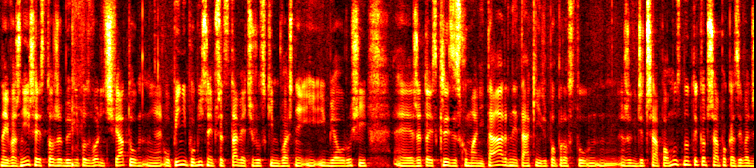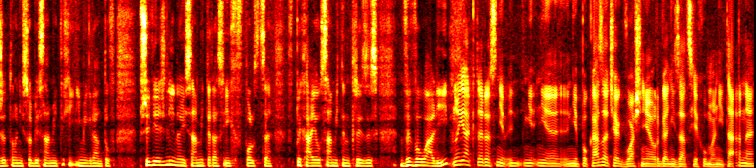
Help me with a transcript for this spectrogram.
najważniejsze jest to, żeby nie pozwolić światu, mm, opinii publicznej przedstawiać ruskim właśnie i, i Białorusi, e, że to jest kryzys humanitarny taki, że po prostu, że gdzie trzeba pomóc, no tylko trzeba pokazywać, że to oni sobie sami tych imigrantów przywieźli, no i sami teraz ich w Polsce wpychają, sami ten kryzys wywołali. No jak teraz nie, nie, nie, nie pokazać, jak właśnie organizacje humanitarne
